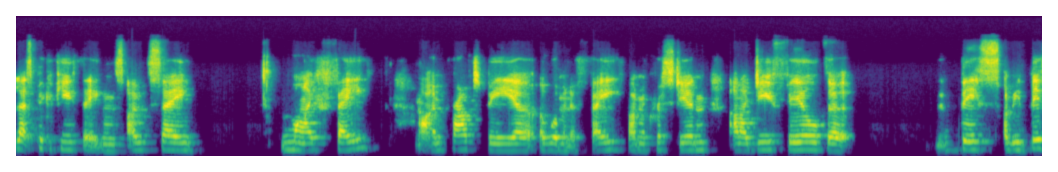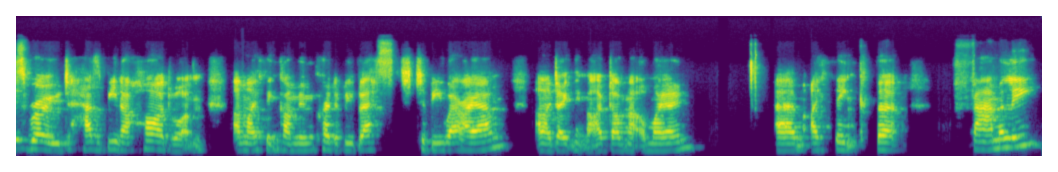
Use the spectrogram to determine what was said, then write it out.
let's pick a few things. I would say my faith. I'm proud to be a, a woman of faith. I'm a Christian, and I do feel that this i mean this road has been a hard one and i think i'm incredibly blessed to be where i am and i don't think that i've done that on my own um, i think that family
